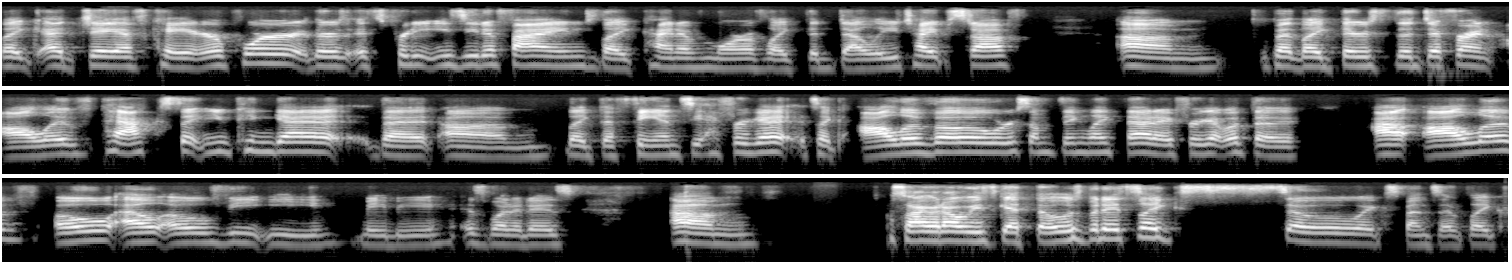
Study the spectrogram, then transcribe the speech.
like at JFK airport, there's it's pretty easy to find like kind of more of like the deli type stuff. Um, but like there's the different olive packs that you can get that um like the fancy, I forget, it's like Olivo or something like that. I forget what the uh, olive O L O V E maybe is what it is. Um, so I would always get those, but it's like so expensive, like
